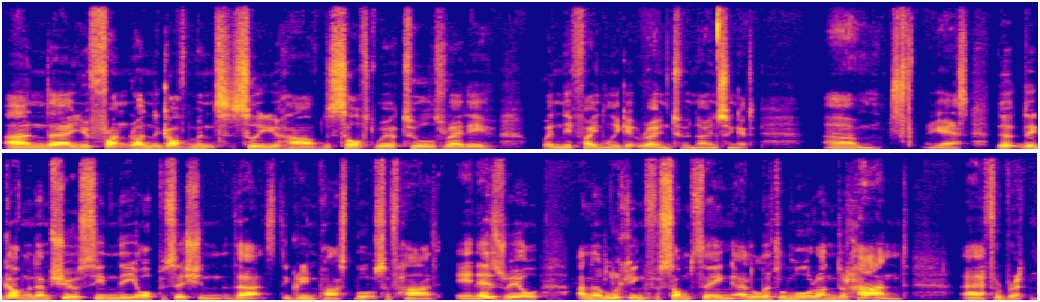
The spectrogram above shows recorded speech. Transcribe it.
and uh, you front run the government so you have the software tools ready when they finally get round to announcing it. Um, yes, the, the government, I'm sure, has seen the opposition that the green passports have had in Israel and are looking for something a little more underhand uh, for Britain.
